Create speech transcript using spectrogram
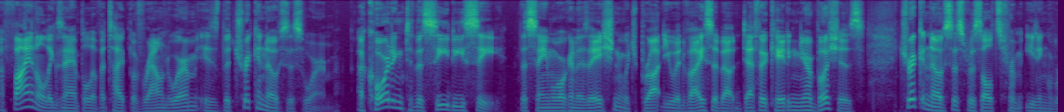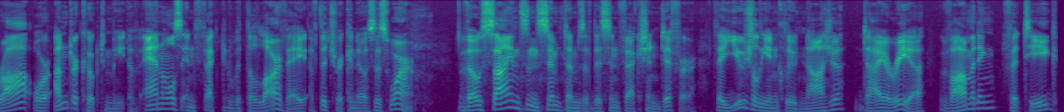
A final example of a type of roundworm is the trichinosis worm. According to the CDC, the same organization which brought you advice about defecating near bushes, trichinosis results from eating raw or undercooked meat of animals infected with the larvae of the trichinosis worm. Though signs and symptoms of this infection differ, they usually include nausea, diarrhea, vomiting, fatigue,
